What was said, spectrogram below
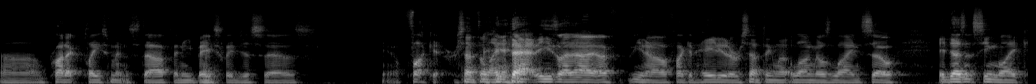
um, product placement and stuff? And he basically just says, you know, fuck it or something like that. He's like, I, I you know, I fucking hate it or something along those lines. So it doesn't seem like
